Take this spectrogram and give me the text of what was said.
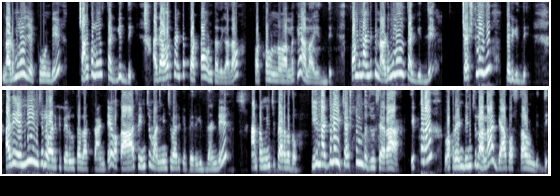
నడుము లూజు ఎక్కువ ఉండి చంక లూజు తగ్గిద్ది. అది ఎవరికంటే పొట్ట ఉంటుంది కదా పొట్ట ఉన్న వాళ్ళకి అలా ఇద్ది కొంతమందికి నడుము లూజు తగ్గిద్ది. చెస్ట్ లూజు పెరిగిద్ది. అది ఎన్ని ఇంచుల వరకు పెరుగుతుంది అక్క అంటే ఒక హాఫ్ ఇంచ్ వన్ ఇంచ్ వరకే పెరిగిద్దండి. అంతకుమించి పెరగదు. ఈ మధ్యలో ఈ చెస్ట్ ఉందో చూసారా? ఇక్కడ ఒక రెండు ఇంచులు అలా గ్యాప్ వస్తా ఉండిద్ది.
